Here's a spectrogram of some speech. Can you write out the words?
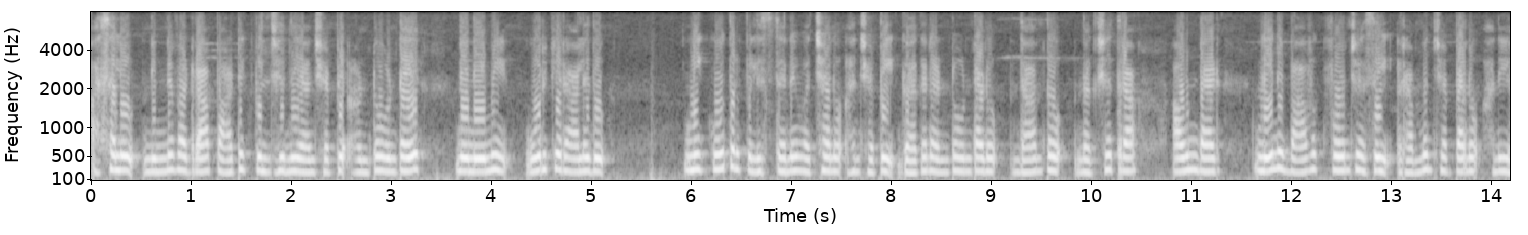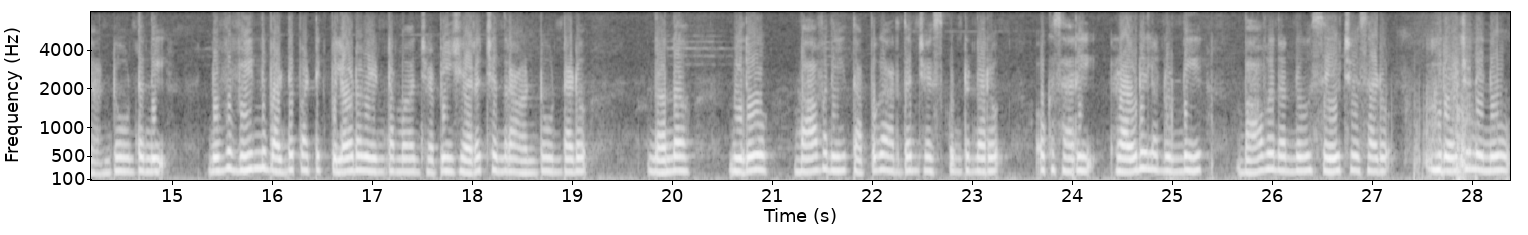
అసలు నిన్నెవడ్రా పార్టీకి పిలిచింది? అని చెప్పి అంటూ ఉంటే నేనేమి ఊరికి రాలేదు. నీ కూతురు పిలిస్తేనే వచ్చాను అని చెప్పి గగన్ అంటూ ఉంటాడు. దాంతో నక్షత్ర అవును డాడ్ నేను బావకు ఫోన్ చేసి రమ్మని చెప్పాను అని అంటూ ఉంటుంది. నువ్వు వీడిని బర్త్డే పార్టీకి పిలవడం ఏంటమ్మా అని చెప్పి శరత్ చంద్ర అంటూ ఉంటాడు. నాన్న మీరు బావని తప్పుగా అర్థం చేసుకుంటున్నారు. ఒకసారి రౌడీల నుండి బావ నన్ను సేవ్ చేశాడు. ఈరోజు నేను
